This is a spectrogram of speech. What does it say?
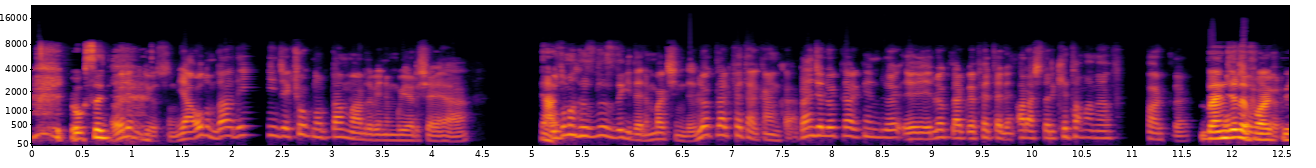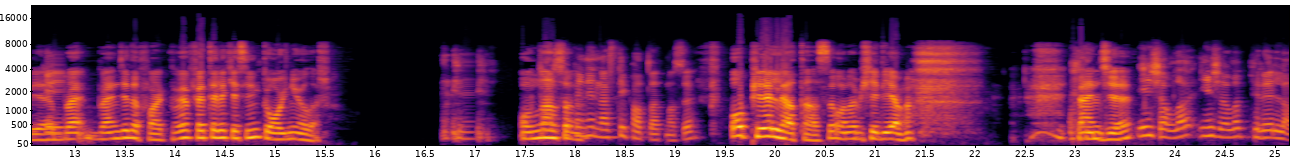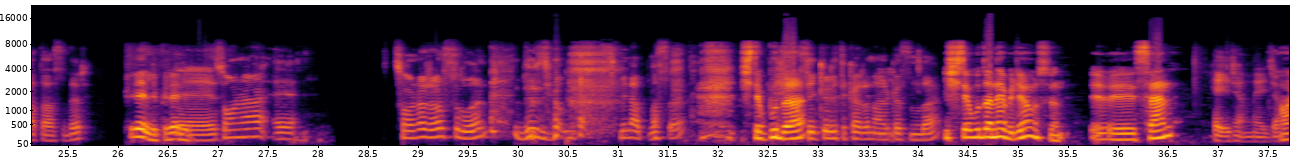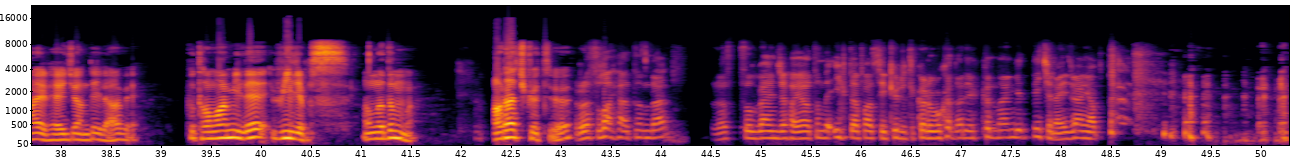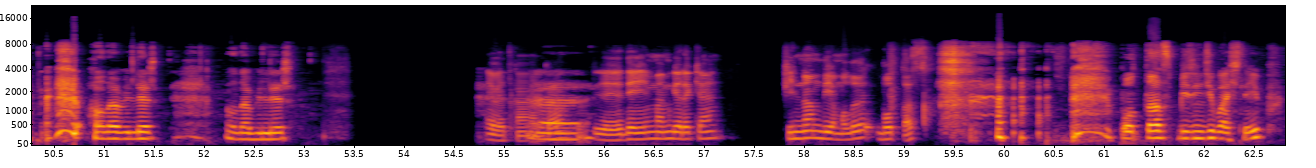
Yoksa Öyle mi diyorsun? Ya oğlum daha değinecek çok noktam vardı benim bu yarışa ya. Ya- O zaman hızlı hızlı gidelim bak şimdi. Leclerc Vettel kanka. Bence Leclerc'in e, Leclerc ve Vettel'in araçları ki tamamen farklı. bence Onu de farklı ya. E- Ben, bence de farklı ve Vettel'e kesinlikle oynuyorlar. Ondan sonra Verstappen'in lastik patlatması. o Pirelli hatası ona bir şey diyemem. bence İnşallah inşallah Pirelli hatasıdır. Pirelli Pirelli. Ee, sonra e, sonra Russell'ın düz yolda spin atması. İşte bu da Security car'ın arkasında. işte bu da ne biliyor musun? Ee, sen Heyecan heyecan. hayır heyecan değil abi. Bu tamamıyla Williams. Anladın mı? Araç kötü. Russell hayatında Russell bence hayatında ilk defa security car'a bu kadar yakından gittiği için heyecan yaptı. Olabilir. Olabilir. Evet kanka. Ee, Ee, değinmem gereken Finlandiya malı Bottas. Bottas birinci başlayıp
